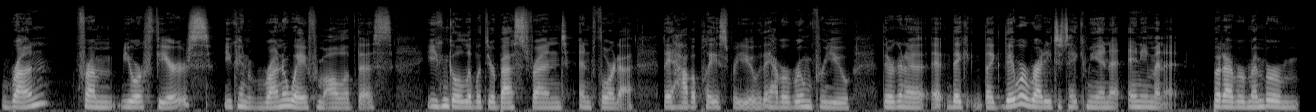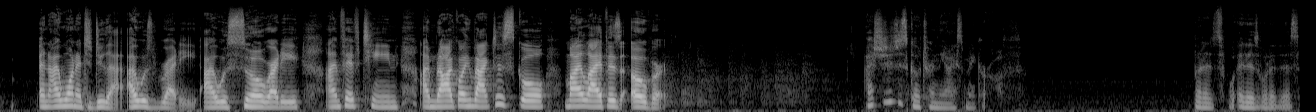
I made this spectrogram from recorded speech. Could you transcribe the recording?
run from your fears, you can run away from all of this. You can go live with your best friend in Florida. They have a place for you. They have a room for you. They're going to eh, they like they were ready to take me in at any minute. But I remember and I wanted to do that. I was ready. I was so ready. I'm 15. I'm not going back to school. My life is over. I should just go turn the ice maker off but it's it is what it is.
